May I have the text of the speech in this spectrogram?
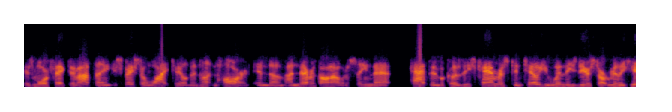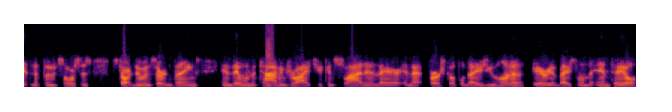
is more effective, I think, especially on whitetail than hunting hard. And um, I never thought I would have seen that happen because these cameras can tell you when these deer start really hitting the food sources, start doing certain things, and then when the timing's right, you can slide in there. And that first couple of days you hunt a area based on the intel.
